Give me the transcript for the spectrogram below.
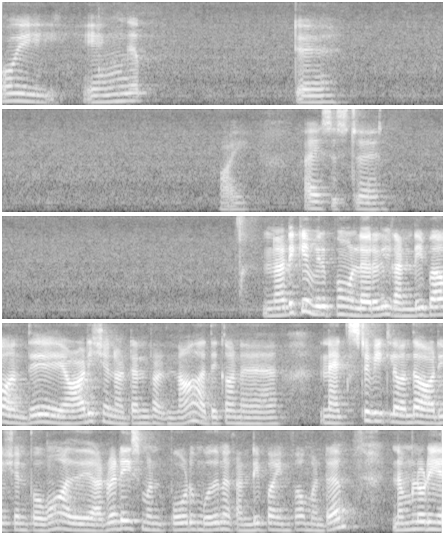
ஓய் எங்க ஹாய் ஹாய் சிஸ்டர் நடிக்க விருப்பம் உள்ளவர்கள் கண்டிப்பாக வந்து ஆடிஷன் அட்டன் பண்ணால் அதுக்கான நெக்ஸ்ட் வீக்கில் வந்து ஆடிஷன் போவோம். அது அட்வர்டைஸ்மெண்ட் போடும்போது நான் கண்டிப்பாக இன்ஃபார்ம் பண்ணுறேன் நம்மளுடைய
